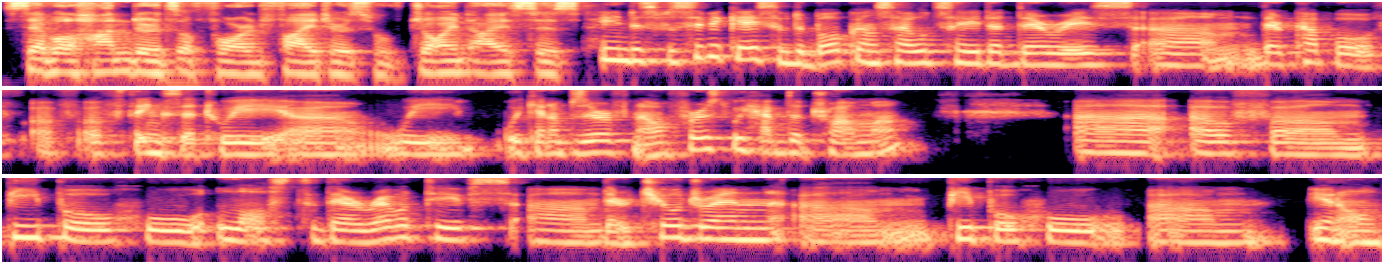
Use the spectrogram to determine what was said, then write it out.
several hundreds of foreign fighters who've joined ISIS? In the specific case of the Balkans, I would say that there is um, there are a couple of, of, of things that we uh, we we can observe now. First, we have the trauma. Uh, of um, people who lost their relatives, um, their children, um, people who um, you know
